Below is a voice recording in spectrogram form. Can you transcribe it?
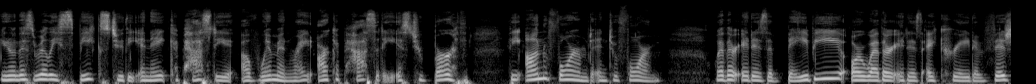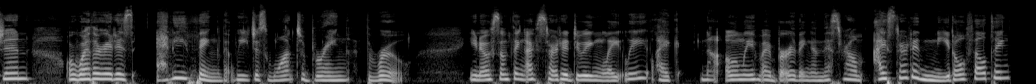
You know, this really speaks to the innate capacity of women, right? Our capacity is to birth the unformed into form, whether it is a baby or whether it is a creative vision or whether it is anything that we just want to bring through. You know, something I've started doing lately, like not only am I birthing in this realm, I started needle felting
